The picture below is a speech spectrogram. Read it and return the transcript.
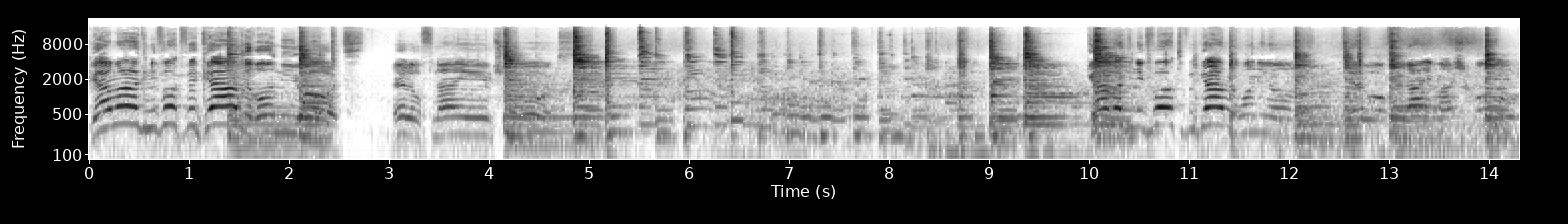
גם הגניבות וגם עירוניות. אלה אופניים שחורות. גם הגניבות וגם עירוניות. אלו אופניים השחורות.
